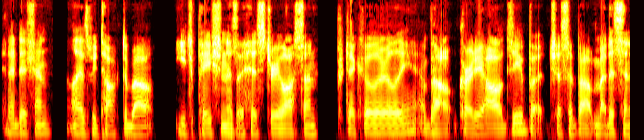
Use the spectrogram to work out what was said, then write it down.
In addition, as we talked about, each patient is a history lesson, particularly about cardiology, but just about medicine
